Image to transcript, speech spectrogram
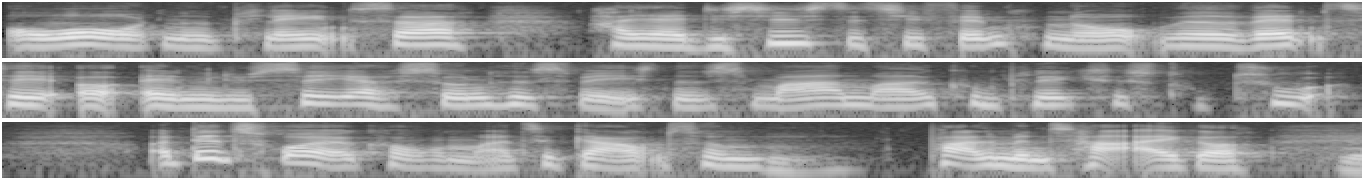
overordnede plan, så har jeg de sidste 10-15 år været vant til at analysere sundhedsvæsenets meget, meget komplekse struktur. Og det tror jeg kommer mig til gavn som mm parlamentariker, ja.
